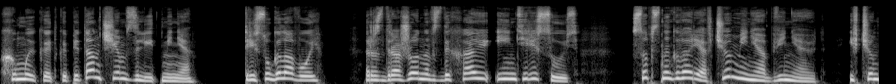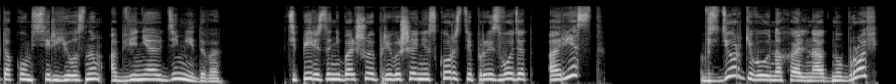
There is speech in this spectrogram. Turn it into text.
хмыкает капитан, чем злит меня. Трясу головой. Раздраженно вздыхаю и интересуюсь. Собственно говоря, в чем меня обвиняют? И в чем таком серьезном обвиняют Демидова? Теперь за небольшое превышение скорости производят арест? Вздергиваю нахально одну бровь,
